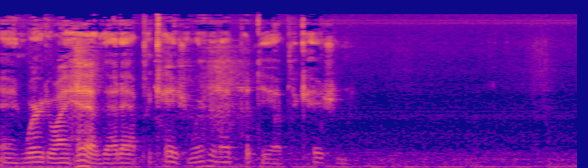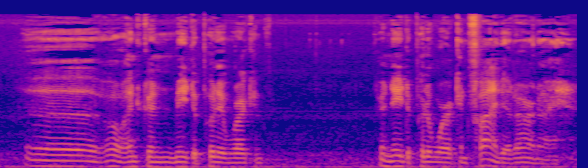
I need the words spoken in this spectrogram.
And where do I have that application? Where did I put the application? Uh, oh, to need to put it where I can. To need to put it where I can find it, aren't I?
